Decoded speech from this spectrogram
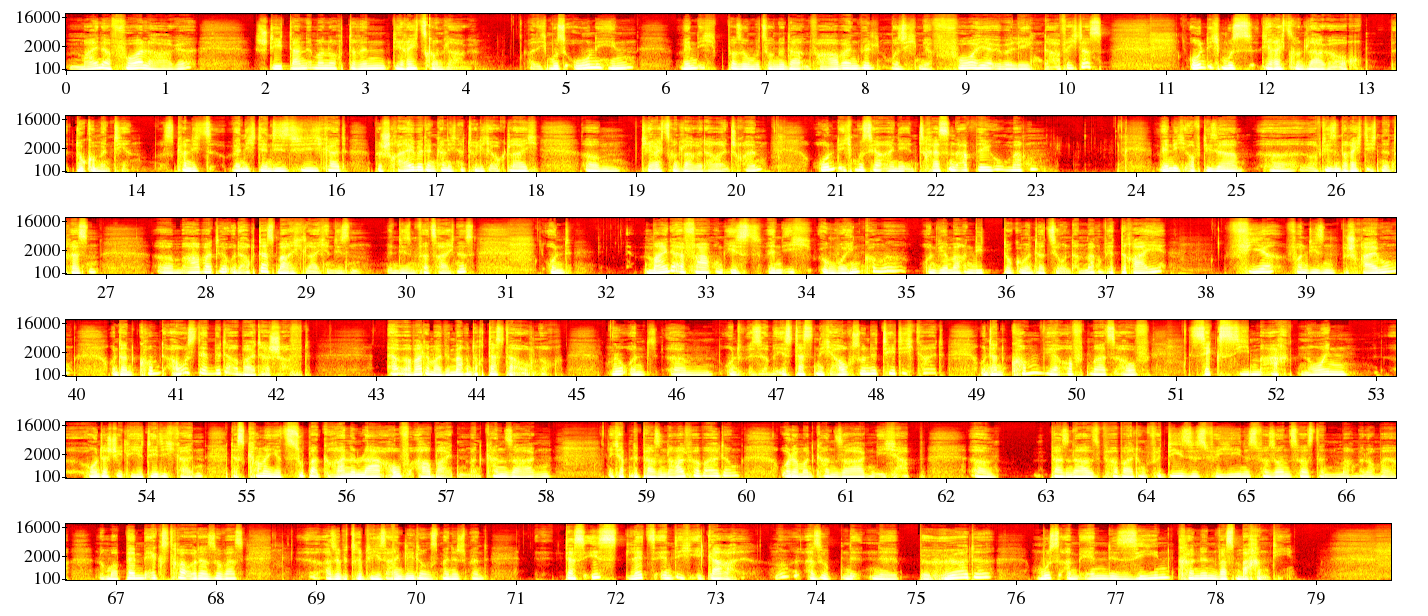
meiner Vorlage steht dann immer noch drin die Rechtsgrundlage. Weil ich muss ohnehin, wenn ich personenbezogene Daten verarbeiten will, muss ich mir vorher überlegen, darf ich das? Und ich muss die Rechtsgrundlage auch dokumentieren. Das kann ich, wenn ich denn diese Tätigkeit beschreibe, dann kann ich natürlich auch gleich ähm, die Rechtsgrundlage da reinschreiben. Und ich muss ja eine Interessenabwägung machen, wenn ich auf dieser, äh, auf diesen berechtigten Interessen ähm, arbeite. Und auch das mache ich gleich in diesem, in diesem Verzeichnis. Und meine Erfahrung ist, wenn ich irgendwo hinkomme und wir machen die Dokumentation, dann machen wir drei, vier von diesen Beschreibungen und dann kommt aus der Mitarbeiterschaft, aber warte mal, wir machen doch das da auch noch. Ne, und, ähm, und ist das nicht auch so eine Tätigkeit? Und dann kommen wir oftmals auf sechs, sieben, acht, neun unterschiedliche Tätigkeiten. Das kann man jetzt super granular aufarbeiten. Man kann sagen, ich habe eine Personalverwaltung oder man kann sagen, ich habe äh, Personalverwaltung für dieses, für jenes, für sonst was, dann machen wir nochmal noch mal BEM extra oder sowas, also betriebliches Eingliederungsmanagement. Das ist letztendlich egal. Ne? Also eine ne Behörde muss am Ende sehen können, was machen die.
